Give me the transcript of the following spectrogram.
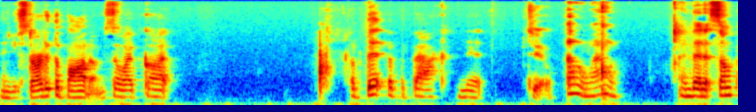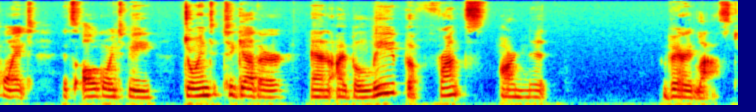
and you start at the bottom so i've got a bit of the back knit too Oh wow. and then at some point it's all going to be joined together and i believe the fronts are knit very last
